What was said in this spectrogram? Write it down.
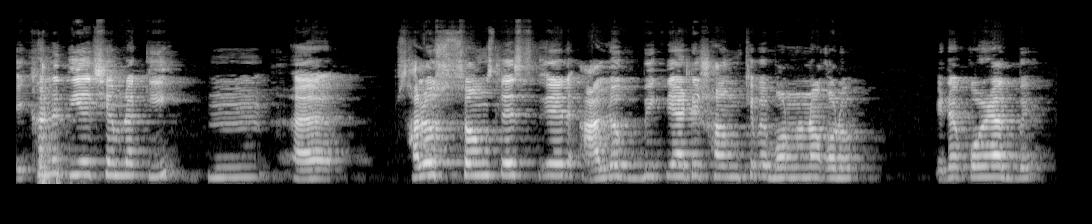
এখানে দিয়েছি আমরা কি? উম, সংশ্লেষের আলোক বিক্রিয়াটি সংক্ষেপে বর্ণনা করো। এটা করে রাখবে।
